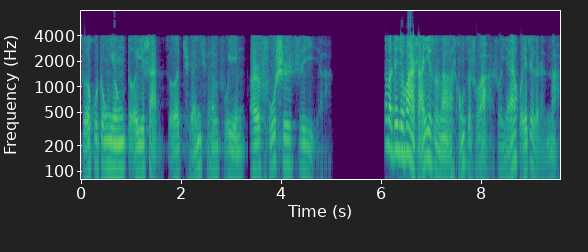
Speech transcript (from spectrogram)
则乎中庸，得一善，则全权服膺而弗失之矣啊。”那么这句话啥意思呢？孔子说啊，说颜回这个人呐，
